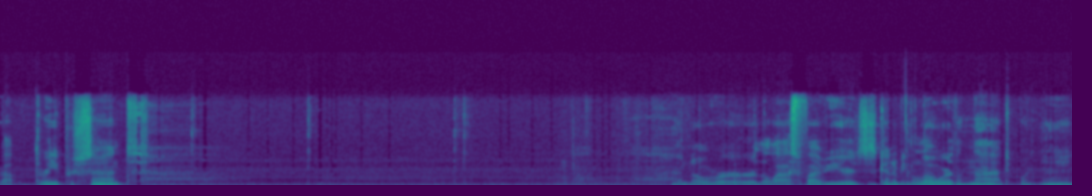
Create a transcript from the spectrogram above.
about three percent. And over the last five years is going to be lower than that, 2.8,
